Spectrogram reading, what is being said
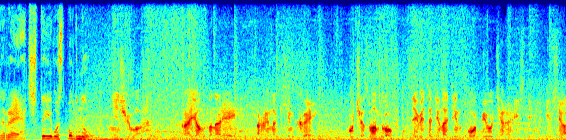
Редж, ты его спугнул. Ничего. Район фонарей, рынок Хингхэй. Куча звонков 911 по биотеррористе. И все.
